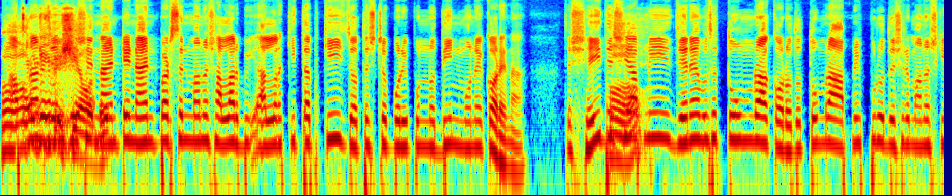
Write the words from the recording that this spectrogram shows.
আপনার যে নাইন পার্সেন্ট মানুষ আল্লাহর আল্লাহর কিতাব কি যথেষ্ট পরিপূর্ণ দিন মনে করে না? তো সেই দেশে আপনি জেনে বলছে তোমরা করো। তো তোমরা আপনি পুরো দেশের মানুষকে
